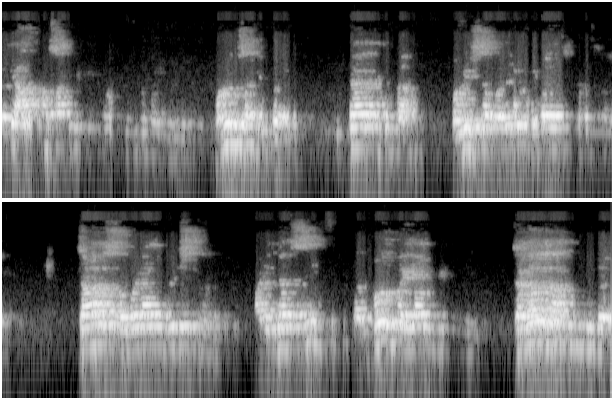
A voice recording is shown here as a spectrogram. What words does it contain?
तर ते आत्मसात देखील करून घेतलं पाहिजे. म्हणून सांगितलं. विद्यार्थ्यांना भविष्यामध्ये भेटायची गरज नाही. कृष्ण आणि सिंग त्या दोन महिलांनी जगाला दाखवून दिलं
